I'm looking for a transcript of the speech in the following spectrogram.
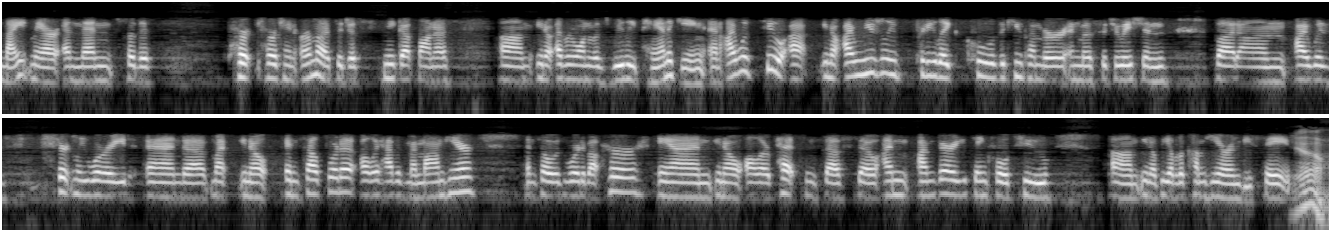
nightmare. And then for this hur- Hurricane Irma to just sneak up on us, um, you know, everyone was really panicking, and I was too. Uh, you know, I'm usually pretty like cool as a cucumber in most situations, but um, I was certainly worried. And uh, my, you know, in South Florida, all I have is my mom here and so I was worried about her and you know all our pets and stuff. So I'm I'm very thankful to um, you know be able to come here and be safe. Yeah,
